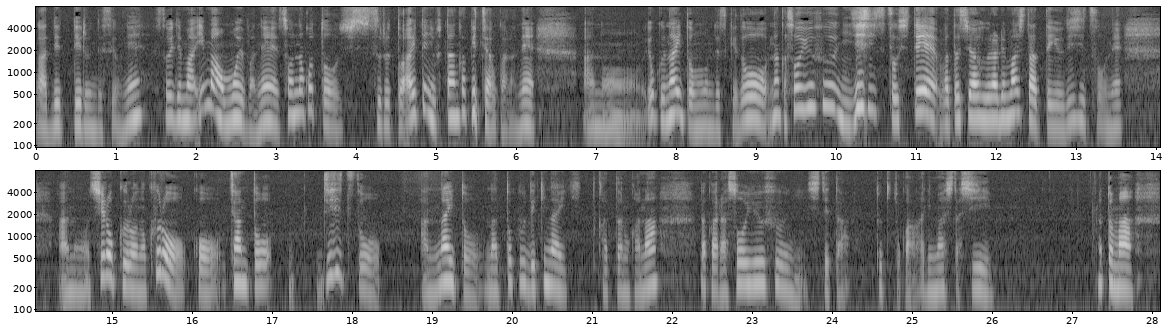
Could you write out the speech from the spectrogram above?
が出てるんですよね。それでまあ今思えばねそんなことをすると相手に負担かけちゃうからねあの良くないと思うんですけどなんかそういうふうに事実として私は振られましたっていう事実をねあの白黒の黒をこうちゃんと事実とあのないと納得できないかったのかなだからそういうふうにしてた時とかありましたしあとまあ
